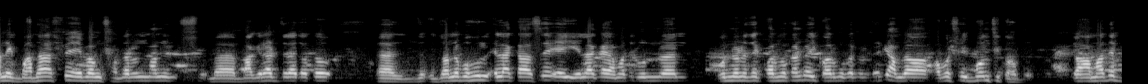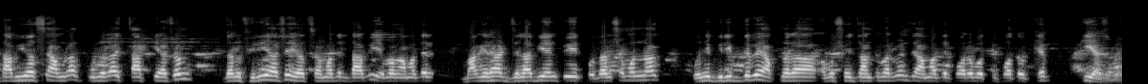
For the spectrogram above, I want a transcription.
অনেক বাধা আসবে এবং সাধারণ মানুষ বাগেরহাট জেলায় যত জনবহুল এলাকা আছে, এই এলাকায় আমাদের উন্নয়ন, উন্নয়নের যে কর্মকাণ্ড, এই কর্মকাণ্ড থেকে আমরা অবশ্যই বঞ্চিত হব। তো আমাদের দাবি হচ্ছে আমরা পুনরায় চারটি আসন যেন ফিরিয়ে আসে, এই হচ্ছে আমাদের দাবি এবং আমাদের বাগেরহাট জেলা বিএনপির প্রধান সমন্বয়ক, উনি বিরিপ দেবে। আপনারা অবশ্যই জানতে পারবেন যে আমাদের পরবর্তী পদক্ষেপ কি আসবে।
